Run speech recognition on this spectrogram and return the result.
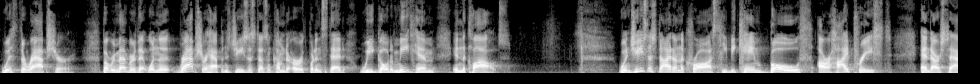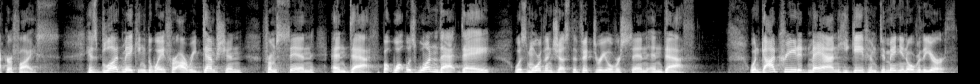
with the rapture. But remember that when the rapture happens, Jesus doesn't come to earth, but instead we go to meet him in the clouds. When Jesus died on the cross, he became both our high priest and our sacrifice, his blood making the way for our redemption from sin and death. But what was won that day was more than just the victory over sin and death. When God created man, he gave him dominion over the earth.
